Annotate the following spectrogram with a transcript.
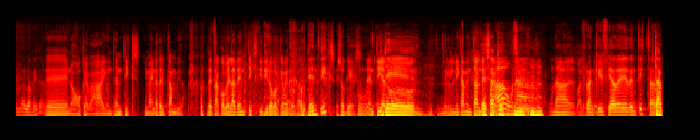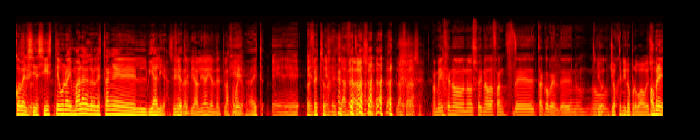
en la Alameda? Eh, no, que va, hay un Dentix. Imagínate el cambio. De Taco Bell a Dentix y tiro porque me toca. ¿Authentics? ¿Eso qué es? Dentix De- de clínica dental. De Exacto. Ah, una, una vale, Franquicia de dentista. Taco Bell, si existe uno en Málaga, creo que está en el Vialia. Sí, el del Vialia y el del Plaza Mayor. Ahí está. Eh, Perfecto. En, el plaza, eso. En el plaza, eso. A mí es que no, no soy nada fan de Taco Bell. De, no, no- Yo, yo es que ni lo he probado eso. Hombre,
